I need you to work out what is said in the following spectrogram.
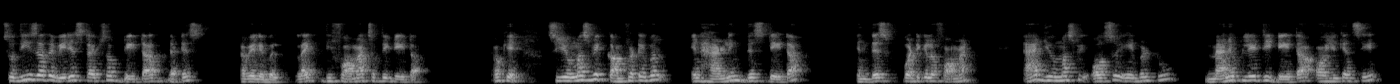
so these are the various types of data that is available, like the formats of the data. Okay, so you must be comfortable in handling this data in this particular format, and you must be also able to manipulate the data, or you can say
